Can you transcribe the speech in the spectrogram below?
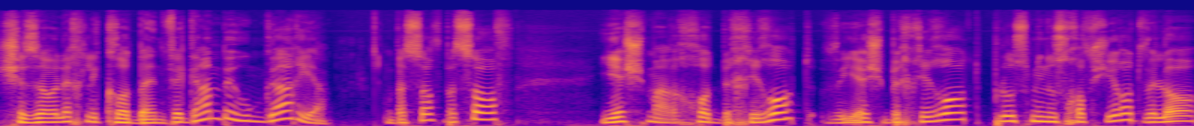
שזה הולך לקרות בהן. וגם בהונגריה, בסוף בסוף, יש מערכות בחירות, ויש בחירות פלוס מינוס חופשיות, ולא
